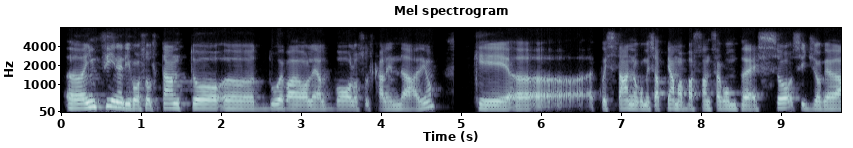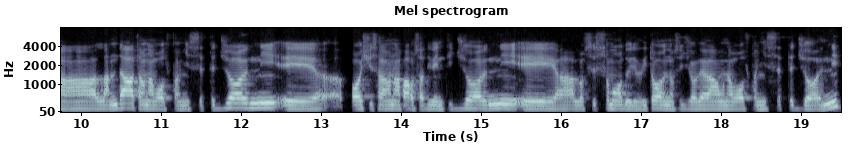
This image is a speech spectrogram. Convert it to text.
Uh, infine dico soltanto due parole al volo sul calendario che uh, quest'anno, come sappiamo, è abbastanza compresso. Si giocherà all'andata una volta ogni sette giorni e uh, poi ci sarà una pausa di 20 giorni e uh, allo stesso modo il ritorno si giocherà una volta ogni sette giorni.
